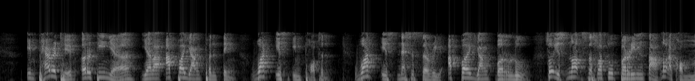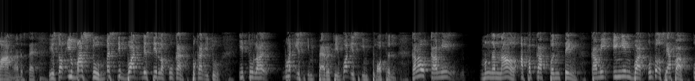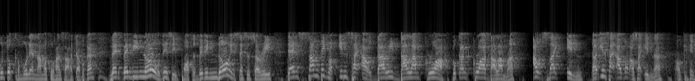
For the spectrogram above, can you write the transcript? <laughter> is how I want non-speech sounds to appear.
Imperative artinya ialah apa yang penting. What is important? What is necessary? Apa yang perlu? So it's not sesuatu perintah, not a command, understand? It's not you must do, mesti buat, mesti lakukan. Bukan itu. Itulah what is imperative, what is important. Kalau kami mengenal apakah penting kami ingin buat untuk siapa? Untuk kemuliaan nama Tuhan sahaja, bukan? When when we know this is important, when we know it's necessary, then something from inside out, dari dalam keluar, bukan keluar dalam, ah outside in, uh, inside out, not outside in. Uh, okay.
